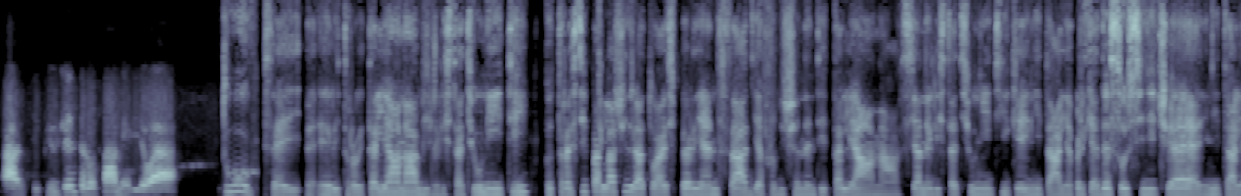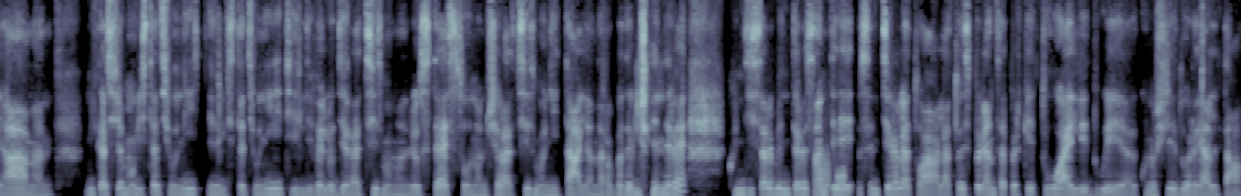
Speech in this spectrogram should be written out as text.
anzi più gente lo sa meglio è. Tu sei eritro-italiana, vivi negli Stati Uniti, potresti parlarci della tua esperienza di afrodiscendente italiana sia negli Stati Uniti che in Italia? Perché adesso si dice eh, in Italia, ah, ma mica siamo negli Stati, Uniti, negli Stati Uniti, il livello di razzismo non è lo stesso, non c'è razzismo in Italia, una roba del genere. Quindi sarebbe interessante uh-huh. sentire la tua, la tua esperienza perché tu hai le due, conosci le due realtà.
